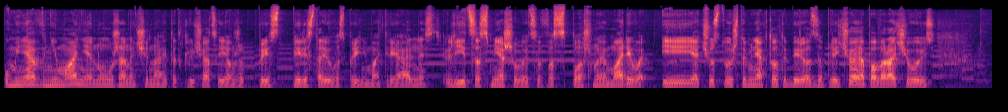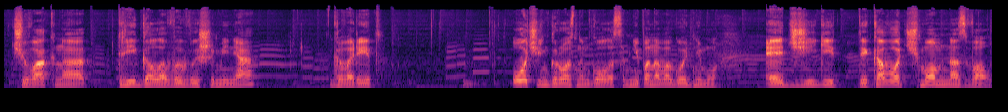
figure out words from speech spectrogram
у меня внимание, ну, уже начинает отключаться, я уже перестаю воспринимать реальность. Лица смешиваются в сплошное марево, и я чувствую, что меня кто-то берет за плечо, я поворачиваюсь, чувак на три головы выше меня говорит, очень грозным голосом, не по-новогоднему. Эй, Джиги, ты кого чмом назвал?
